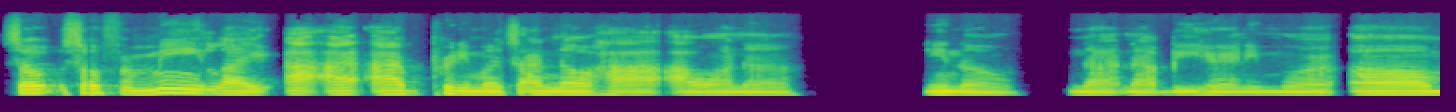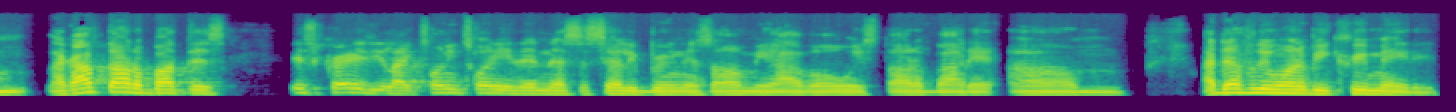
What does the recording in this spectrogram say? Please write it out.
So so for me, like I I, I pretty much I know how I wanna, you know, not not be here anymore. Um, like I've thought about this. It's crazy. Like 2020 didn't necessarily bring this on me. I've always thought about it. Um, I definitely want to be cremated.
